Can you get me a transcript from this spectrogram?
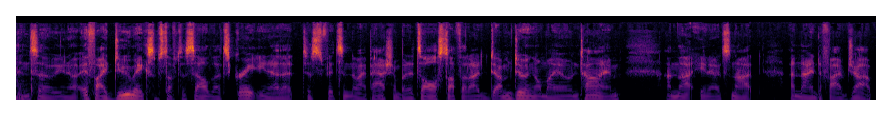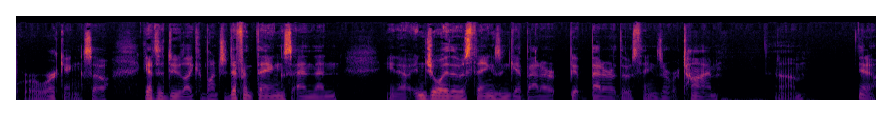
And so, you know, if I do make some stuff to sell, that's great. You know, that just fits into my passion. But it's all stuff that I, am doing on my own time. I'm not, you know, it's not a nine to five job where we're working. So you get to do like a bunch of different things, and then, you know, enjoy those things and get better, get better at those things over time. Um, you know,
